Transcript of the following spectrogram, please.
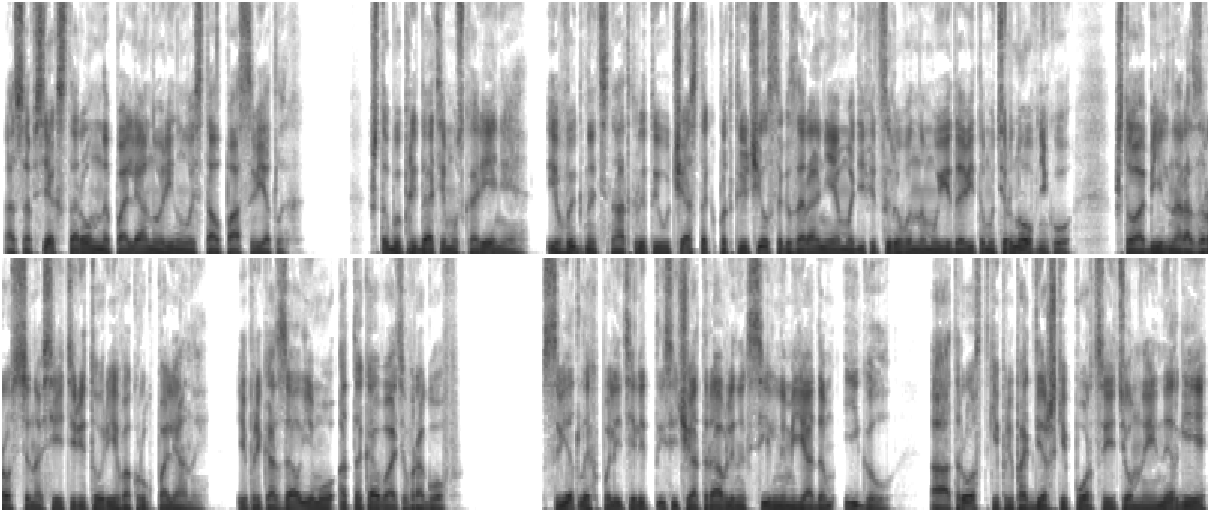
а со всех сторон на поляну ринулась толпа светлых. Чтобы придать им ускорение и выгнать на открытый участок, подключился к заранее модифицированному ядовитому терновнику, что обильно разросся на всей территории вокруг поляны, и приказал ему атаковать врагов. В светлых полетели тысячи отравленных сильным ядом игл, а отростки при поддержке порции темной энергии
